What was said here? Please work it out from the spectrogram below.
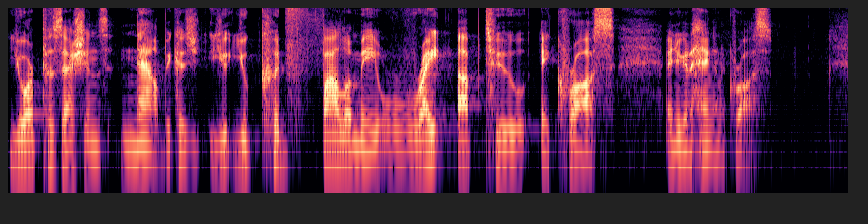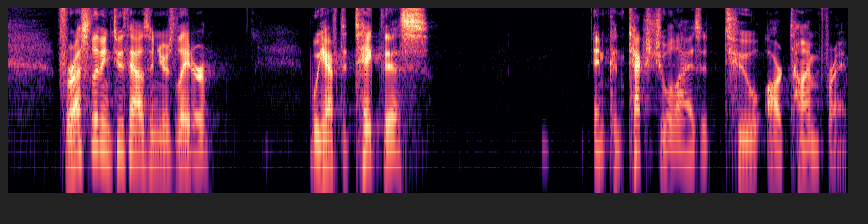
your possessions now because you, you could follow me right up to a cross and you're going to hang on a cross. For us living 2,000 years later, we have to take this and contextualize it to our time frame.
